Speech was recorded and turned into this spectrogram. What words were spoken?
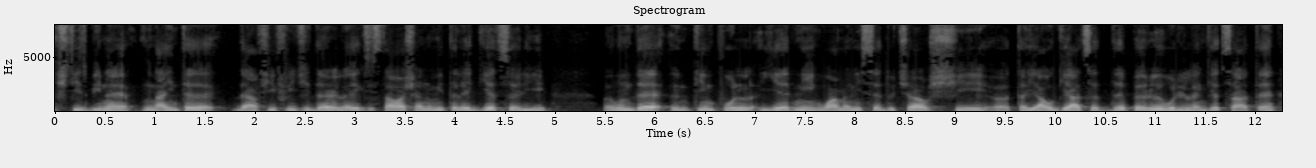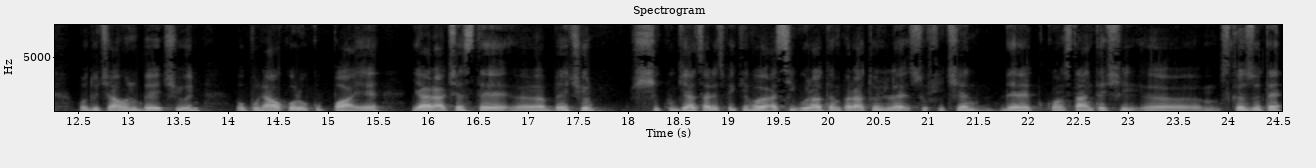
știți bine, înainte de a fi frigiderele, existau așa numitele ghețării, unde în timpul iernii oamenii se duceau și uh, tăiau gheață de pe râurile înghețate, o duceau în beciuri, o puneau acolo cu paie, iar aceste uh, beciuri și cu gheața respectivă asigurau temperaturile suficient de constante și uh, scăzute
